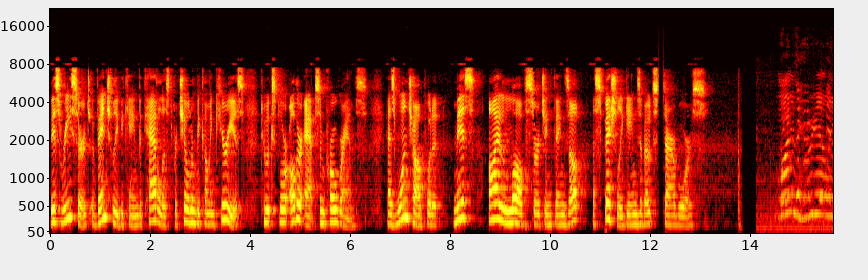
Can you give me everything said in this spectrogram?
This research eventually became the catalyst for children becoming curious to explore other apps and programs. As one child put it, Miss, I love searching things up, especially games about Star Wars. Mine's really,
